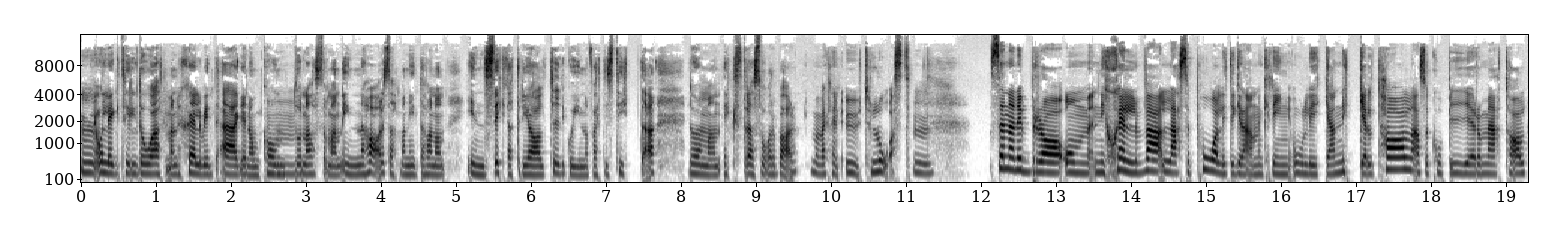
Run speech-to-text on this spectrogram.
Mm, och lägg till då att man själv inte äger de kontona mm. som man innehar, så att man inte har någon insikt att realtid gå in och faktiskt titta. Då är man extra sårbar. Man är verkligen utlåst. Mm. Sen är det bra om ni själva läser på lite grann kring olika nyckeltal, alltså KPI och mättal,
